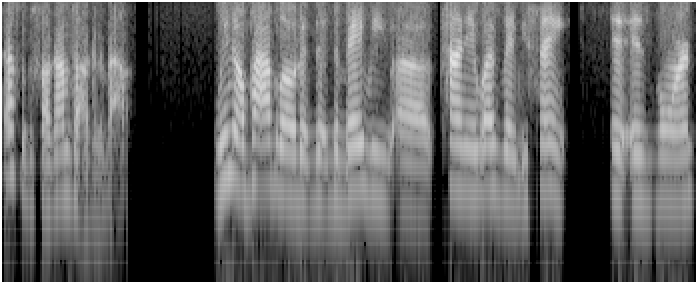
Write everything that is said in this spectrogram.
That's what the fuck I'm talking about. We know Pablo, the the, the baby, uh, Kanye West baby Saint, is, is born.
